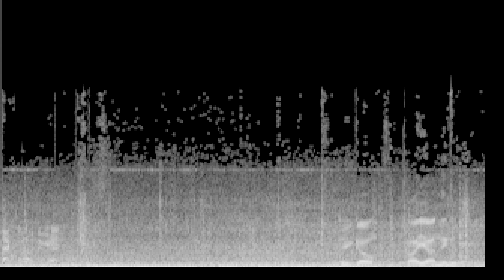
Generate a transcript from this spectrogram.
Back close again. There you go. Bye y'all niggas.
